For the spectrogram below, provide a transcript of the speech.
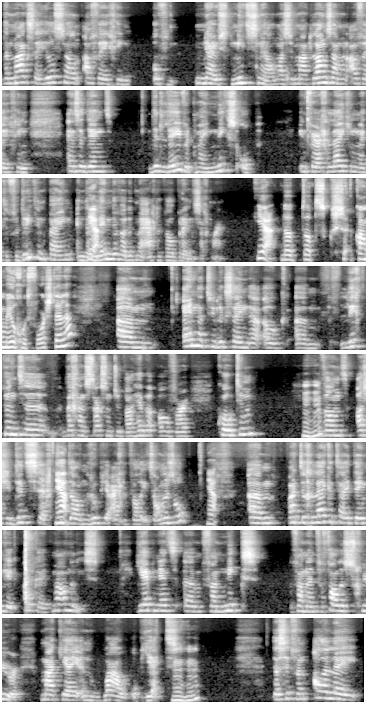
dan maakt ze heel snel een afweging. Of juist niet snel, maar ze maakt langzaam een afweging. En ze denkt, dit levert mij niks op. In vergelijking met de verdriet en pijn en de ellende wat het mij eigenlijk wel brengt, zeg maar. Ja dat, dat kan ik me heel goed voorstellen. Ehm, en natuurlijk zijn er ook ehm, lichtpunten. We gaan straks natuurlijk wel hebben over quotum. Mhm. Want als je dit zegt, Ja. dan roep je eigenlijk wel iets anders op. Ja. Ehm, maar tegelijkertijd denk ik, oké, maar Annelies, je hebt net van niks, van een vervallen schuur, maak jij een wauw-object. Mhm. Daar zit van allerlei,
